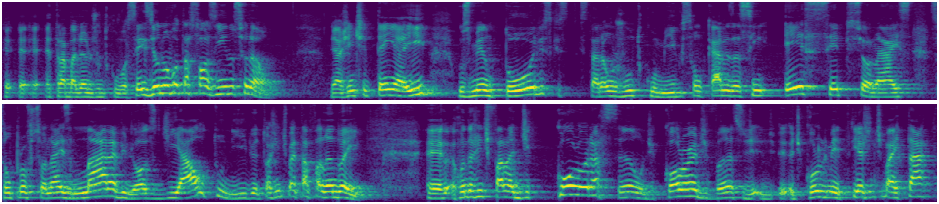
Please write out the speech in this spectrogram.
é, é, é, trabalhando junto com vocês e eu não vou estar tá sozinho nisso não. A gente tem aí os mentores que estarão junto comigo, são caras assim excepcionais, são profissionais maravilhosos, de alto nível, então a gente vai estar tá falando aí é, quando a gente fala de coloração, de color advance, de, de, de colorimetria, a gente vai estar tá,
